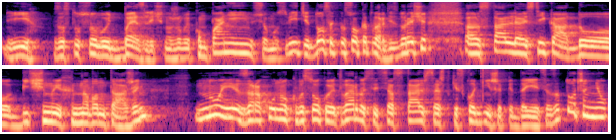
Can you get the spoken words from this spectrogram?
Її застосовують безліч ножових компаній у всьому світі. Досить висока твердість. До речі, е, сталь стійка до бічних навантажень. Ну і за рахунок високої твердості, ця сталь все ж таки складніше піддається заточенню.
